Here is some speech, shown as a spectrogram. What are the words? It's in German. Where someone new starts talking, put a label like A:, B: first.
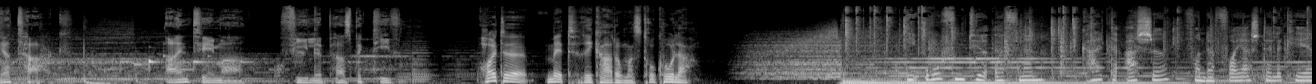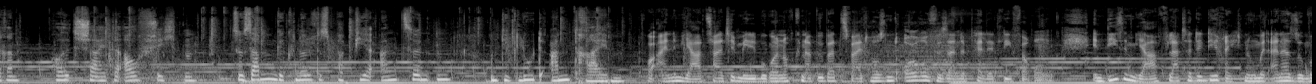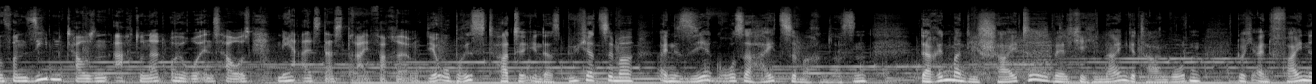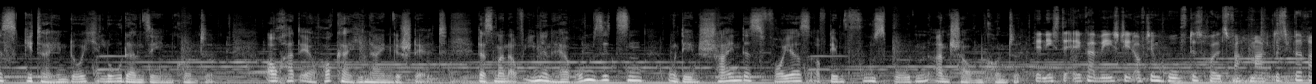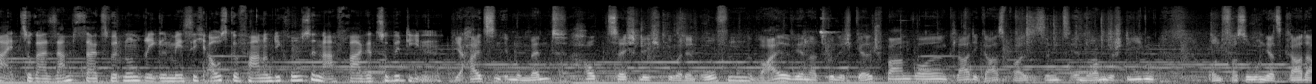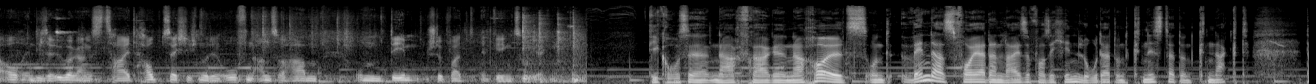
A: Der Tag. Ein Thema, viele Perspektiven.
B: Heute mit Riccardo Mastrocola.
C: Die Ofentür öffnen, kalte Asche von der Feuerstelle kehren, Holzscheite aufschichten, zusammengeknülltes Papier anzünden und die Glut antreiben.
D: Vor einem Jahr zahlte Mehlburger noch knapp über 2000 Euro für seine Pelletlieferung. In diesem Jahr flatterte die Rechnung mit einer Summe von 7800 Euro ins Haus, mehr als das Dreifache.
E: Der Obrist hatte in das Bücherzimmer eine sehr große Heize machen lassen, darin man die Scheite, welche hineingetan wurden, durch ein feines Gitter hindurch lodern sehen konnte. Auch hat er Hocker hineingestellt, dass man auf ihnen herumsitzen und den Schein des Feuers auf dem Fußboden anschauen konnte.
D: Der nächste LKW steht auf dem Hof des Holzfachmarktes bereit. Sogar samstags wird nun regelmäßig ausgefahren, um die große Nachfrage zu bedienen.
F: Wir heizen im Moment hauptsächlich über den Ofen, weil wir natürlich Geld sparen wollen. Klar, die Gaspreise sind enorm gestiegen und versuchen jetzt gerade auch in dieser Übergangszeit hauptsächlich nur den Ofen anzuhaben, um dem ein Stück weit entgegenzuwirken.
B: Die große Nachfrage nach Holz. Und wenn das Feuer dann leise vor sich hin lodert und knistert und knackt,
